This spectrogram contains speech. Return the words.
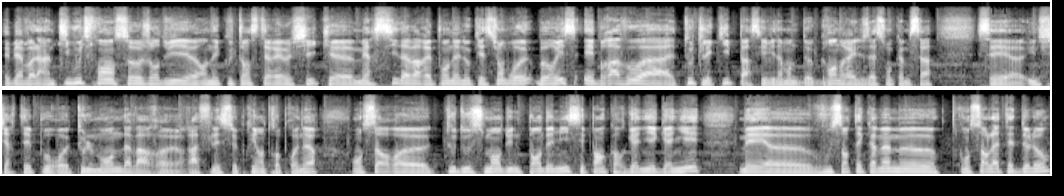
Eh bien voilà, un petit bout de France aujourd'hui euh, en écoutant Stéréo Chic. Euh, merci d'avoir répondu à nos questions, Boris, et bravo à toute l'équipe parce qu'évidemment de grandes réalisations comme ça, c'est euh, une fierté pour tout le monde d'avoir raflé ce prix entrepreneur. On sort tout doucement d'une pandémie, c'est pas encore gagné gagné, mais vous sentez quand même qu'on sort la tête de l'eau?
